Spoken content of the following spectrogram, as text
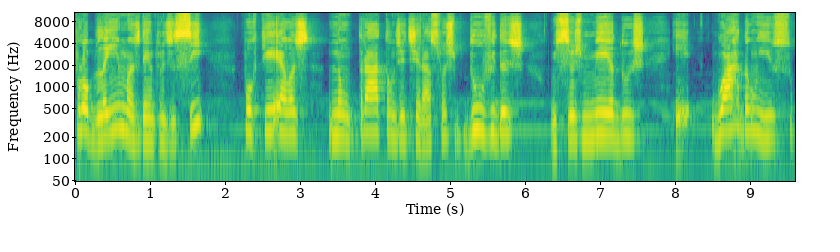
problemas dentro de si porque elas não tratam de tirar suas dúvidas, os seus medos e guardam isso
